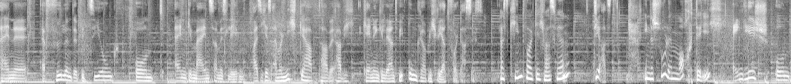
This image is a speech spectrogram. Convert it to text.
eine erfüllende Beziehung und ein gemeinsames Leben. Als ich es einmal nicht gehabt habe, habe ich kennengelernt, wie unglaublich wertvoll das ist. Als Kind wollte ich was werden. Tierarzt. In der Schule mochte ich Englisch und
